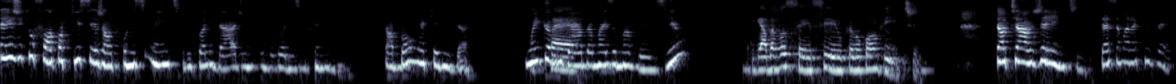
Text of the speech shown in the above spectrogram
desde que o foco aqui seja autoconhecimento, espiritualidade e empreendedorismo feminino. Tá bom, minha querida? Muito certo. obrigada mais uma vez, viu? Obrigada a você, Sil, pelo convite. Tchau, tchau, gente. Até semana que vem.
